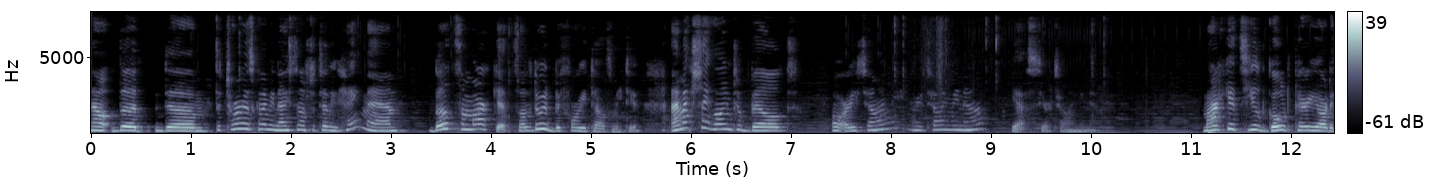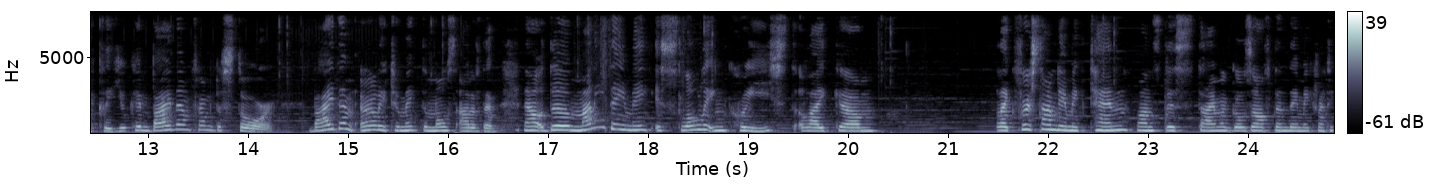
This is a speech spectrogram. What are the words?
Now, the, the tutorial is going to be nice enough to tell you, hey man, build some markets. I'll do it before he tells me to. I'm actually going to build... Oh, are you telling me? Are you telling me now? Yes, you're telling me now. Markets yield gold periodically. You can buy them from the store. Buy them early to make the most out of them. Now, the money they make is slowly increased. Like, um, like first time they make 10 once this timer goes off then they make 20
